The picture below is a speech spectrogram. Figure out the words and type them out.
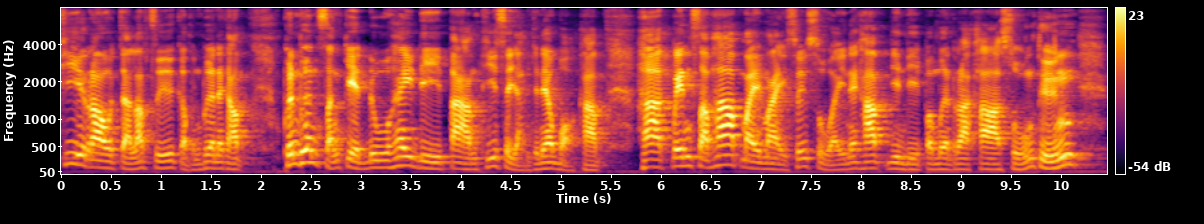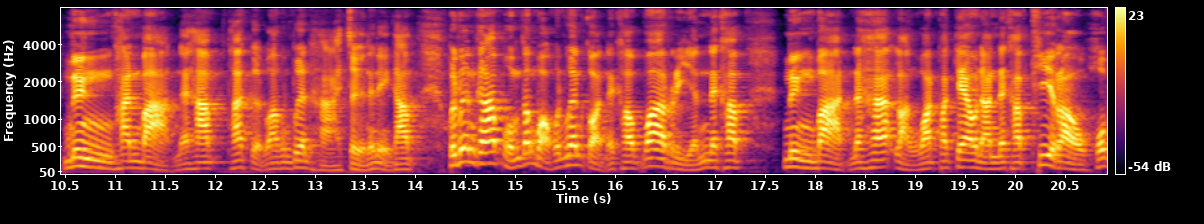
ที่เราจะรับซื้อกับเพื่อนๆนะครับ เพื่อนๆสังเกตดูให้ดีตามที่สยามชาแนลบอกครับ หากเป็นสภาพใหม่ๆสวยๆนะครับ ยินดีประเมินราคาสูงถึง 1,000 บาทนะครับ ถ้าเกิดว่าเพื่อนๆหาเจอนั่นเองครับเพื่อนๆครับ ผมต้องบอกเพื่อนๆก่อนนะครับว่าเหรียญนะครับ1 บาทนะฮะหลังวัดพระแก้วนั้นนะครับที่เราพบ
